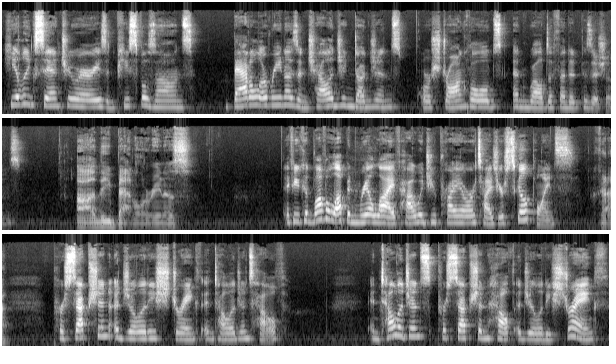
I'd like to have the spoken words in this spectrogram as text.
healing sanctuaries and peaceful zones, battle arenas and challenging dungeons, or strongholds and well defended positions. Uh, the battle arenas. If you could level up in real life, how would you prioritize your skill points? Okay. Perception, agility, strength, intelligence, health. Intelligence, perception, health, agility, strength.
